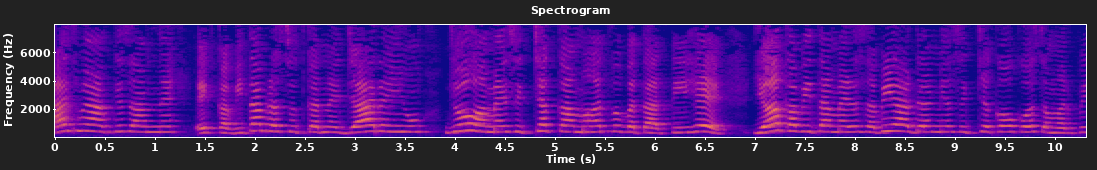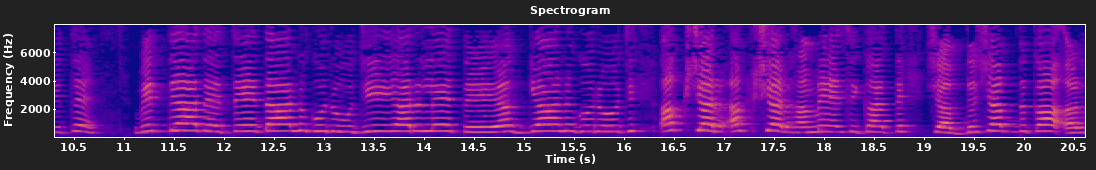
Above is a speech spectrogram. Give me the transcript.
आज मैं आपके सामने एक कविता प्रस्तुत करने जा रही हूँ, जो हमें शिक्षक का महत्व बताती है। यह कविता मेरे सभी आदरणीय शिक्षकों को समर्पित है। सिखाते शब्द शब्द का अर्थ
